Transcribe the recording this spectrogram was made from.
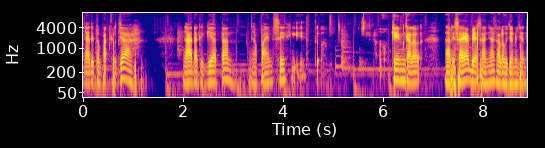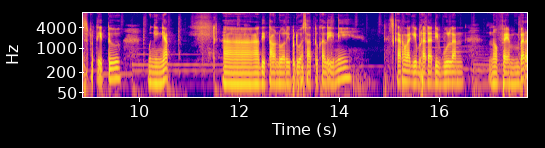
Nggak di tempat kerja? Nggak ada kegiatan? Ngapain sih? Gitu. Mungkin kalau dari saya biasanya kalau hujan-hujan seperti itu mengingat uh, di tahun 2021 kali ini sekarang lagi berada di bulan November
